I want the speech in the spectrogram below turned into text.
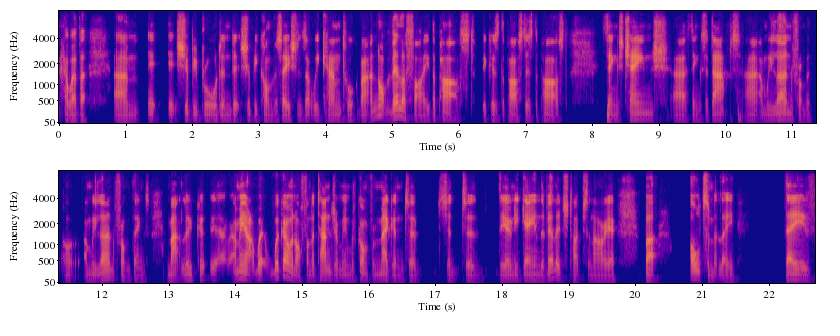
however um, it, it should be broadened it should be conversations that we can talk about and not vilify the past because the past is the past things change, uh, things adapt, uh, and we learn from it. Uh, and we learn from things. Matt Lucas, I mean, we're, we're going off on a tangent. I mean, we've gone from Meghan to to, to the only gay in the village type scenario. But ultimately, they've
